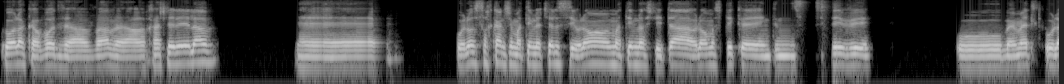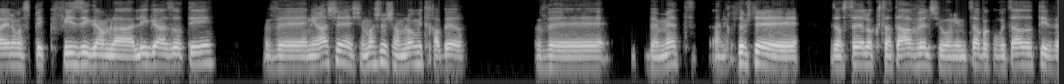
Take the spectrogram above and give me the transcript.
כל הכבוד והאהבה וההערכה שלי אליו, אה, הוא לא שחקן שמתאים לצ'לסי, הוא לא מתאים לשיטה, הוא לא מספיק אה, אינטנסיבי, הוא באמת אולי לא מספיק פיזי גם לליגה הזאתי, ונראה ש, שמשהו שם לא מתחבר. ובאמת, אני חושב שזה עושה לו קצת עוול שהוא נמצא בקבוצה הזאתי, ו...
